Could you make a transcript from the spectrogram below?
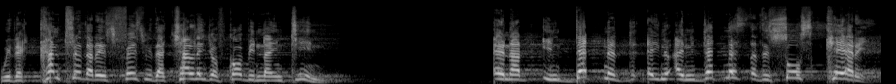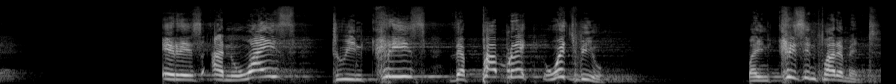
with a country that is faced with the challenge of COVID 19, and an indebtedness, an indebtedness that is so scary, it is unwise to increase the public wage bill by increasing parliament.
